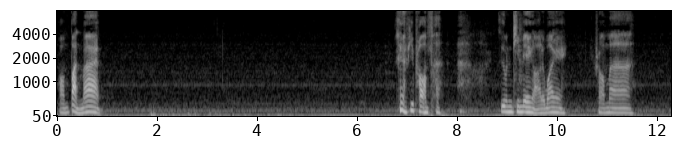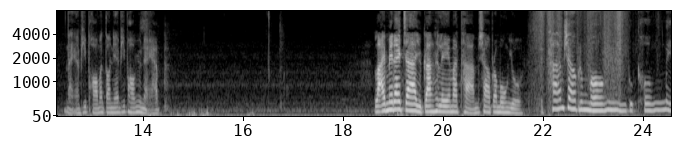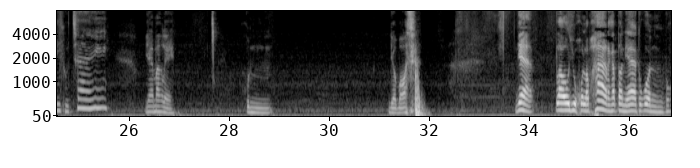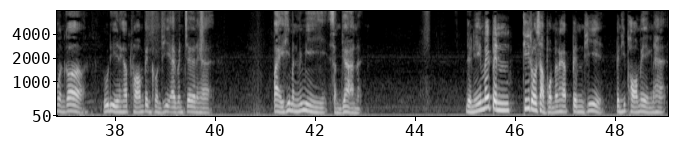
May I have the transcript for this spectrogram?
พร้อมปั่นมาก พี่พร้อมมาคือมันพิมพ์เองเหรอหรือว่าไงพี่พร้อมมา ไหนอะพี่พร้อมมาตอนนี้พี่พร้อมอยู่ไหนครับไลฟ์ไม่ได้จ้าอยู่กลางทะเลมาถามชาวประมงอยู่ ถามชาวประมงกูคงไม่เข้าใจ แย่มากเลย คุณ เดี๋ยวบอส เนี่ย เราอยู่คนละภาคนะครับ ตอนนี้ทุกคนทุกคนก็รู้ดีนะครับ พร้อมเป็นคนที่แอดเวนเจอร์นะฮะไปที่มันไม่มีสัญญาณอะเดี๋ยวนี้ไม่เป็นที่โทรศัพท์ผมนะครับ เป็นที่เป็นที่พร้อมเองนะฮะ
